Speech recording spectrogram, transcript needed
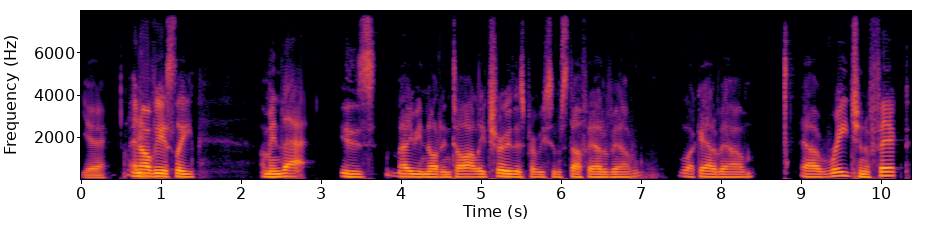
Yeah. And obviously, I mean that is maybe not entirely true. There's probably some stuff out of our like out of our our reach and effect.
